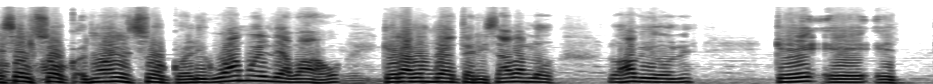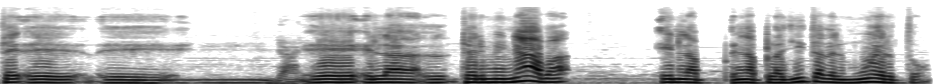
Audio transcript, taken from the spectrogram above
Es el Soco, no es el Soco, el Iguamo es el de abajo, que era donde aterrizaban los, los aviones, que este, eh, la, terminaba en la, en la playita del muerto,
